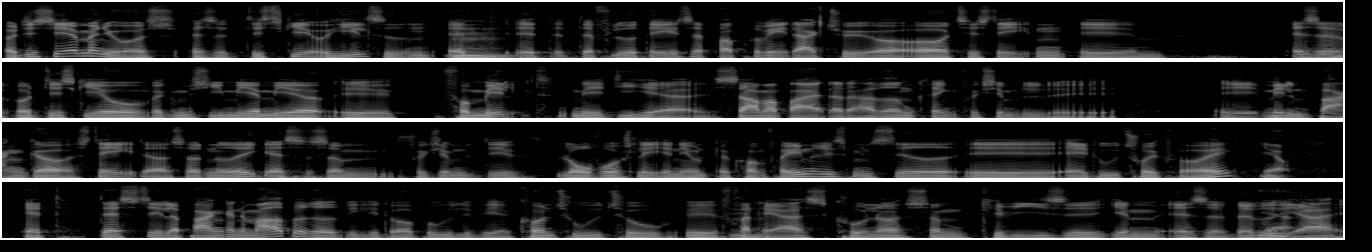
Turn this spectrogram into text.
og det ser man jo også, altså det sker jo hele tiden, at, mm. at, at der flyder data fra private aktører og til staten. Øhm, altså, og det sker jo, hvad kan man sige, mere og mere øh, formelt med de her samarbejder, der har været omkring for eksempel... Øh, øh, mellem banker og stater og sådan noget, ikke? Altså som for eksempel det lovforslag, jeg nævnte, der kom fra Indrigsministeriet, øh, er et udtryk for, ikke? Ja. At der stiller bankerne meget beredvilligt op og udleverer kontoudtog øh, fra mm-hmm. deres kunder, som kan vise, jamen, altså, hvad ved Ja. jeg,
